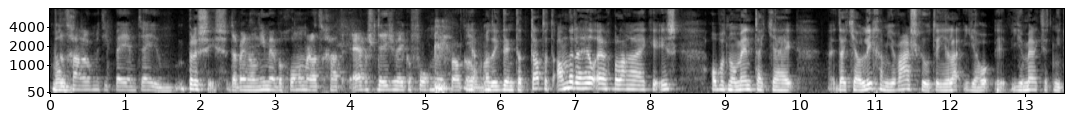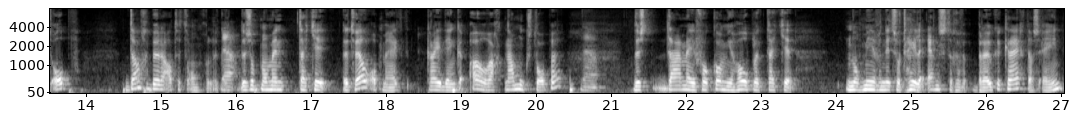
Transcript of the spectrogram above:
Want, Dat gaan we ook met die PMT doen. Precies. Daar ben ik nog niet mee begonnen, maar dat gaat ergens deze week of volgende week wel Ja, komen. want ik denk dat dat het andere heel erg belangrijke is. Op het moment dat, jij, dat jouw lichaam je waarschuwt en je, je, je merkt het niet op, dan gebeuren altijd ongelukken. Ja. Dus op het moment dat je het wel opmerkt, kan je denken: oh wacht, nou moet ik stoppen. Ja, Dus daarmee voorkom je hopelijk dat je nog meer van dit soort hele ernstige breuken krijgt. Dat is één.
